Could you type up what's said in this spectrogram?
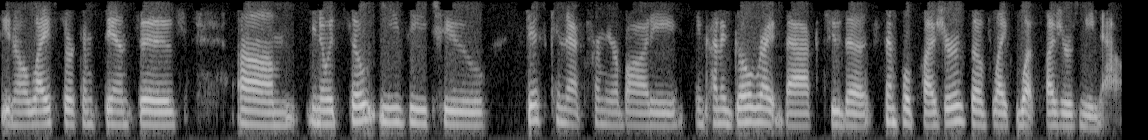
you know, life circumstances, um, you know, it's so easy to disconnect from your body and kind of go right back to the simple pleasures of like what pleasures me now.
